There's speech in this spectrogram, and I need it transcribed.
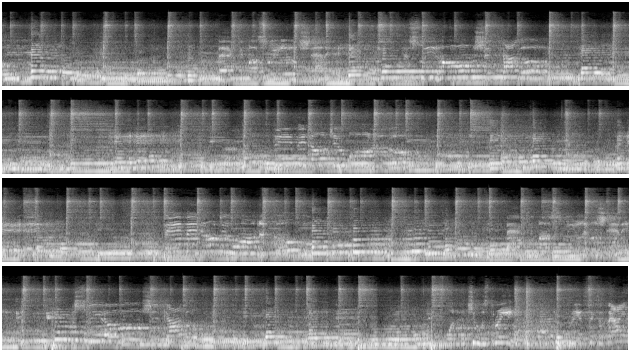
Aussie. One and two is three. Three and six is nine.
